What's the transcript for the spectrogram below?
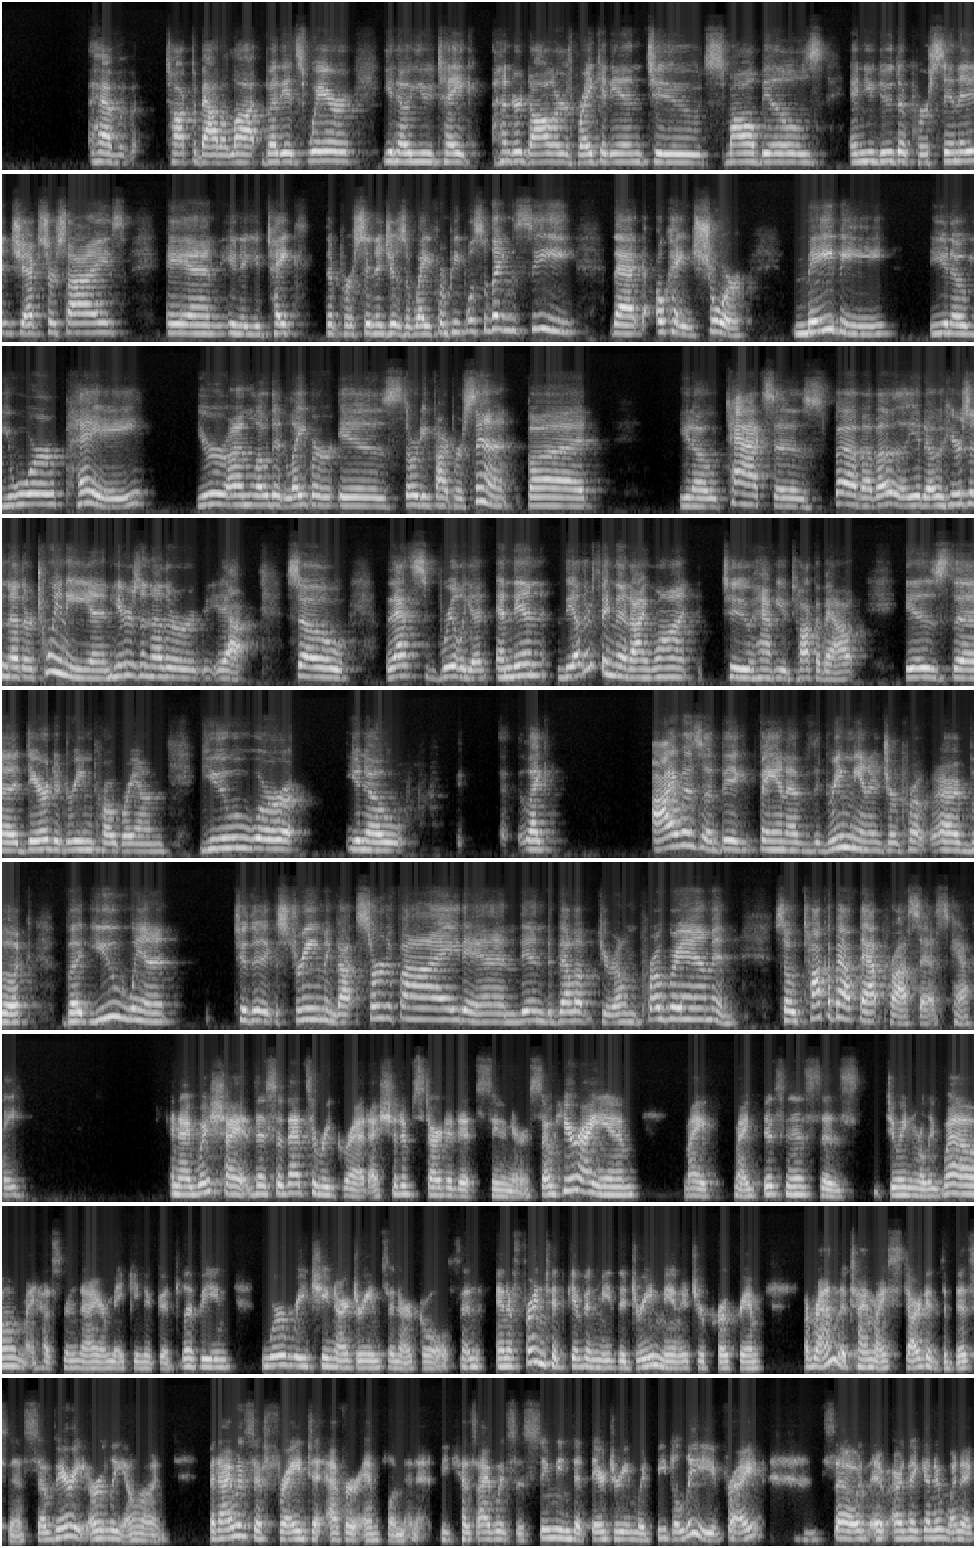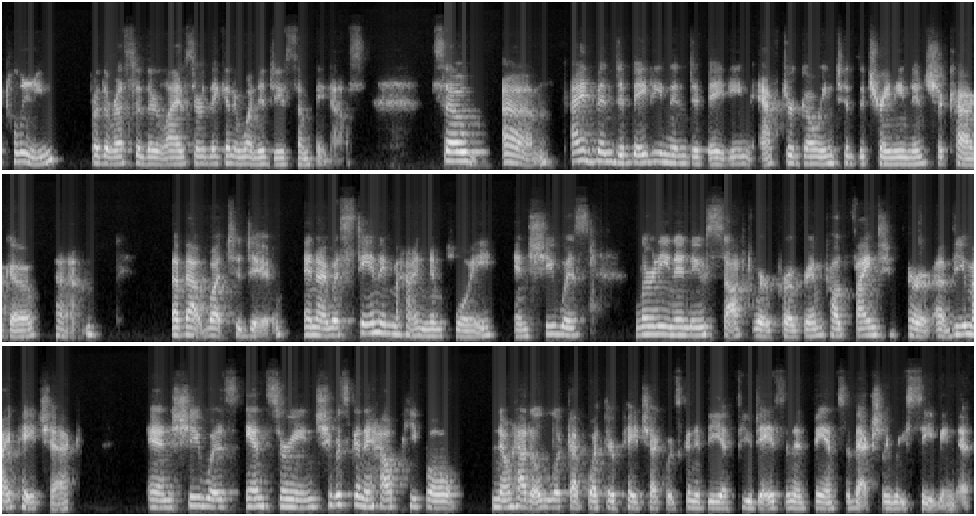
have talked about a lot but it's where you know you take $100 break it into small bills and you do the percentage exercise and you know you take the percentages away from people so they can see that okay sure maybe you know your pay your unloaded labor is 35% but you know taxes blah blah blah you know here's another 20 and here's another yeah. So that's brilliant. And then the other thing that i want to have you talk about is the dare to dream program you were you know like i was a big fan of the dream manager pro, uh, book but you went to the extreme and got certified and then developed your own program and so talk about that process kathy And I wish I so that's a regret. I should have started it sooner. So here I am. My my business is doing really well. My husband and I are making a good living. We're reaching our dreams and our goals. And and a friend had given me the Dream Manager program around the time I started the business. So very early on. But I was afraid to ever implement it because I was assuming that their dream would be to leave, right? Mm-hmm. So are they going to want to clean? for the rest of their lives or are they going to want to do something else so um, i had been debating and debating after going to the training in chicago um, about what to do. And i was standing behind an employee and she was learning a new software program called find or uh, view my paycheck. And she was answering she was going to help people know how to look up what their paycheck was going to be a few days in advance of actually receiving it.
